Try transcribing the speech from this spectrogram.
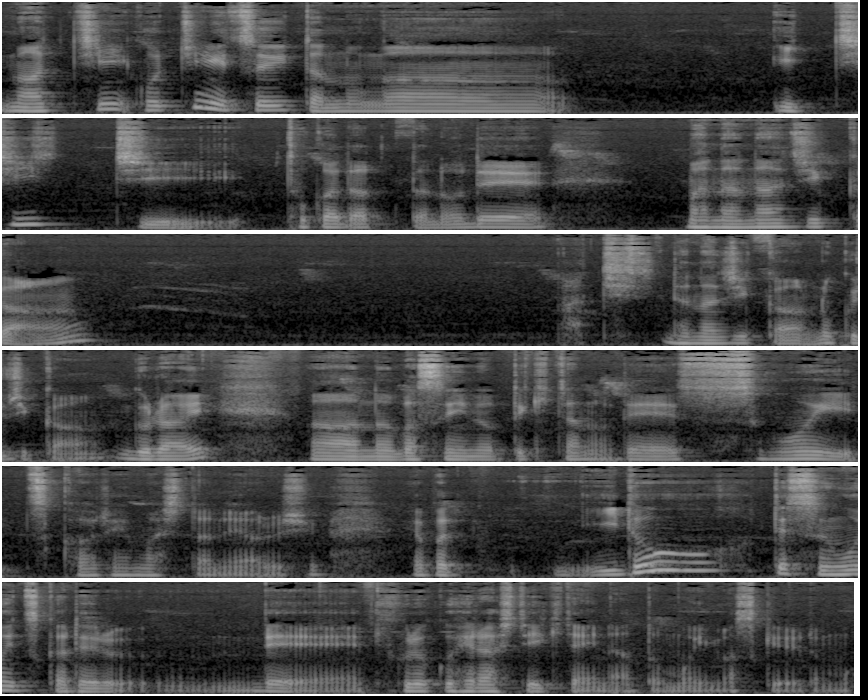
町こっちに着いたのが1時とかだったのでまあ7時間7時間6時間ぐらいあのバスに乗ってきたのですごい疲れましたねある種。やっぱ移動ってすごい疲れるんで極力減らしていきたいなと思いますけれども。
